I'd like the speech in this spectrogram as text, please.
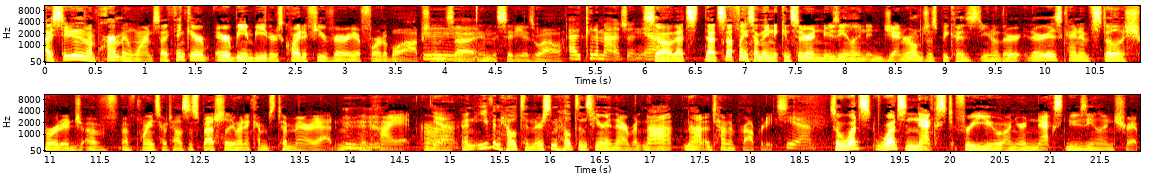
I stayed in an apartment once. I think Air, Airbnb there's quite a few very affordable options uh, in the city as well. I could imagine, yeah. So that's that's definitely something to consider in New Zealand in general, just because you know there there is kind of still a shortage of, of points hotels, especially when it comes to Marriott and, and Hyatt, uh, Mm-hmm. Yeah. and even Hilton. There's some Hiltons here and there, but not not a ton of properties. yeah. So what's what's next for you on your next New Zealand trip?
